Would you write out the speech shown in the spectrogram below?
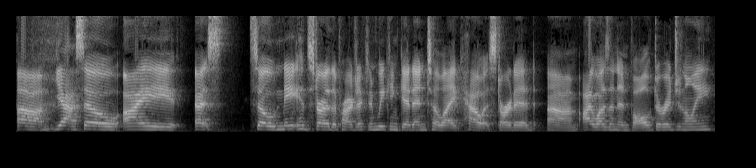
Um, yeah, so I as, so Nate had started the project, and we can get into like how it started. Um, I wasn't involved originally.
